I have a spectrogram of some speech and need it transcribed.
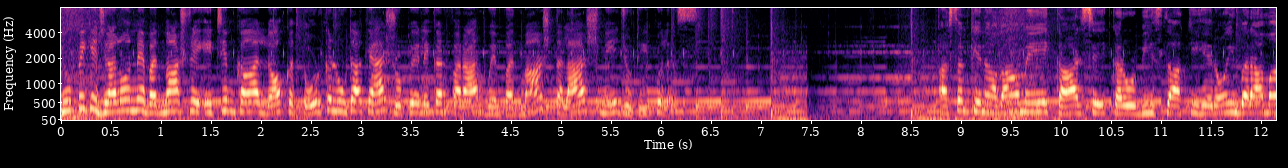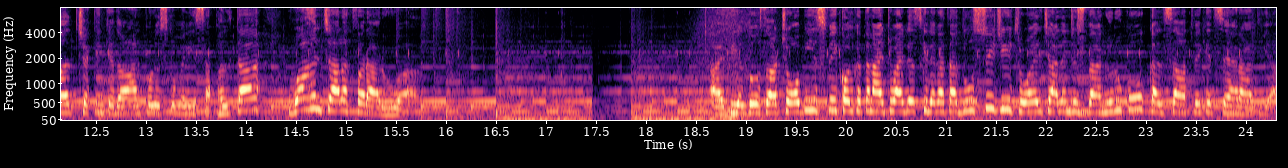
यूपी के जालौन में बदमाश ने एटीएम का लॉक तोड़कर लूटा कैश रुपए लेकर फरार हुए बदमाश, तलाश में जुटी पुलिस। असम के नौगांव में कार से करोड़ बीस लाख की हेरोइन बरामद। चेकिंग के दौरान पुलिस को मिली सफलता, वाहन चालक फरार हुआ। आईपीएल 2024 में कोलकाता नाइट राइडर्स की लगातार दूसरी जीत रॉयल चैलेंजर्स बेंगलुरु को कल सात विकेट से हरा दिया।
